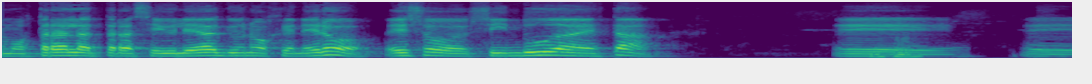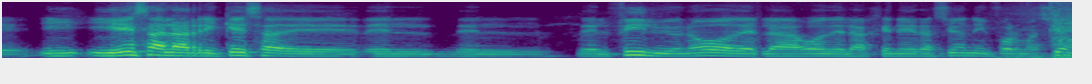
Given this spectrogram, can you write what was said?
mostrar la trazabilidad que uno generó. Eso sin duda está. Eh, eh, y, esa es la riqueza del, del, filio, ¿no? O de, la, o de la generación de información.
